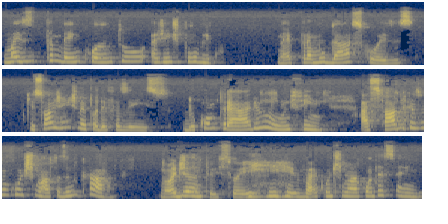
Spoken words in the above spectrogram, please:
mas também enquanto agente público, né, para mudar as coisas. Porque só a gente vai poder fazer isso. Do contrário, enfim, as fábricas vão continuar fazendo carro. Não adianta, isso aí vai continuar acontecendo.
